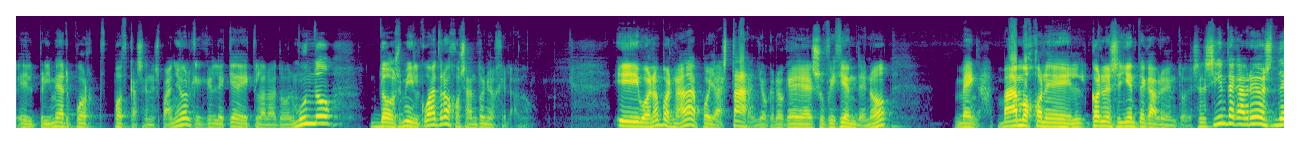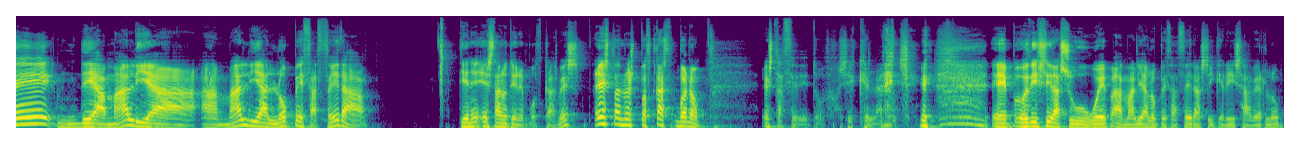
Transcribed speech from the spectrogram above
El primer podcast en español, que le quede claro a todo el mundo, 2004, José Antonio Gelado. Y bueno, pues nada, pues ya está, yo creo que es suficiente, ¿no? Venga, vamos con el, con el siguiente cabreo entonces. El siguiente cabreo es de, de Amalia, Amalia López Acera. Tiene, esta no tiene podcast, ¿ves? Esta no es podcast. Bueno, Esta hace de todo, si es que es la leche. Eh, podéis ir a su web, Amalia López Acera, si queréis saberlo.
